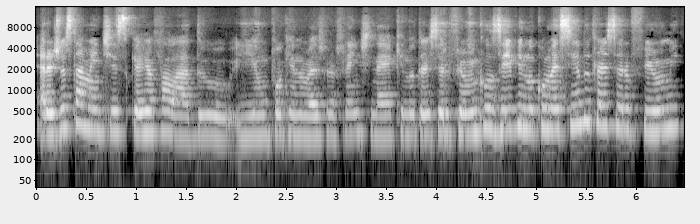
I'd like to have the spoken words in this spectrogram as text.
Era justamente isso que eu ia falar do, e um pouquinho mais pra frente, né? Que no terceiro filme, inclusive no comecinho do terceiro filme,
